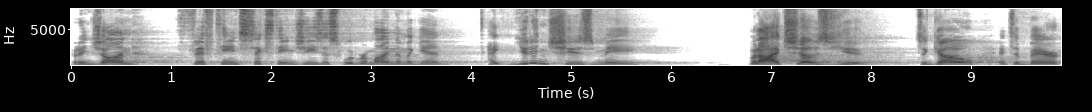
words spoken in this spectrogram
But in John 15, 16, Jesus would remind them again hey, you didn't choose me, but I chose you to go and to bear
